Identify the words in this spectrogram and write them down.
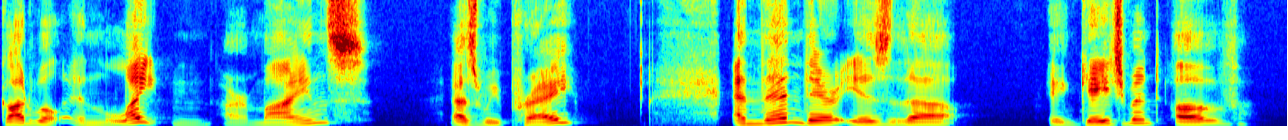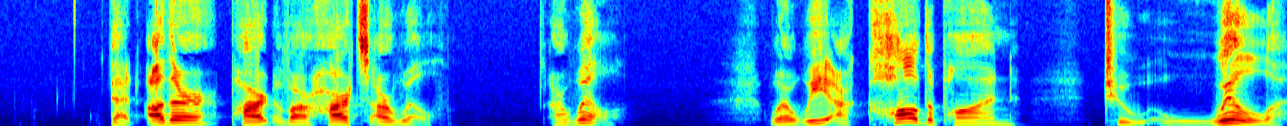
God will enlighten our minds as we pray. And then there is the engagement of that other part of our hearts, our will, our will, where we are called upon to will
